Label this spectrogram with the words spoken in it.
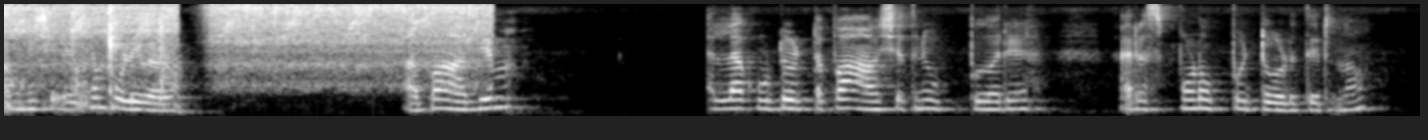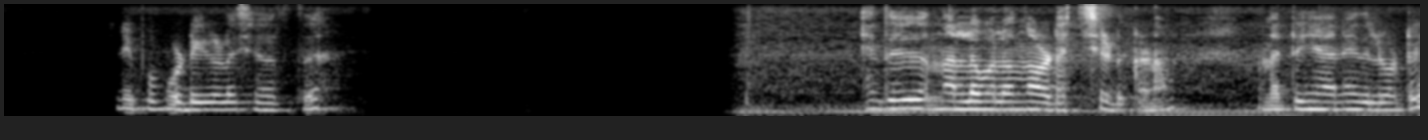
അതിന് ശേഷം പുളി വേണം അപ്പോൾ ആദ്യം എല്ലാം കൂട്ടും ഇട്ടപ്പോൾ ആവശ്യത്തിന് ഉപ്പ് ഒരു അര സ്പൂൺ ഉപ്പ് ഇട്ട് കൊടുത്തിരുന്നു. ഇനിയിപ്പോൾ പൊടികൾ ചേർത്ത് ഇത് നല്ലപോലെ ഒന്ന് ഉടച്ചെടുക്കണം എന്നിട്ട് ഞാൻ ഇതിലോട്ട്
